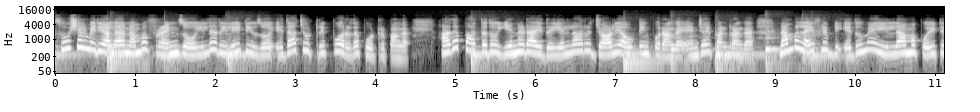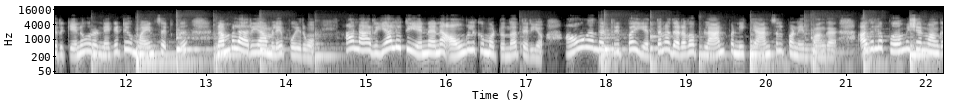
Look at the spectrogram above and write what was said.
சோஷியல் மீடியால நம்ம ஃப்ரெண்ட்ஸோ இல்ல ரிலேட்டிவ்ஸோ ஏதாச்சும் ட்ரிப் போறத போட்டிருப்பாங்க. அதை பார்த்ததும் என்னடா இது? எல்லாரும் ஜாலியா அவுட்டிங் போறாங்க என்ஜாய் பண்றாங்க. நம்ம லைஃப்ல இப்படி எதுவுமே இல்லாம போயிட்டு இருக்கேன்னு ஒரு நெகட்டிவ் மைண்ட் செட்க்கு நம்மள அறியாமலே போயிடுவோம் ஆனா ரியாலிட்டி என்னன்னு அவங்களுக்கு மட்டும்தான் தெரியும். அவங்க அந்த ட்ரிப்பை எத்தனை தடவை பிளான் பண்ணி கேன்சல் பண்ணியிருப்பாங்க அதுல பெர்மிஷன் வாங்க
